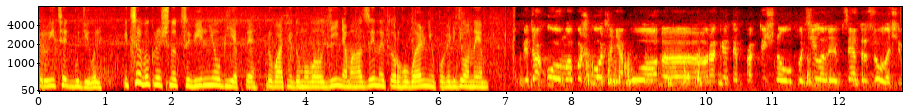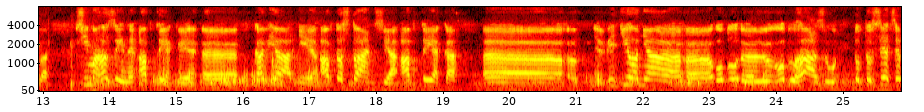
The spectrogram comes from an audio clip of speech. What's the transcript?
30 будівель. І це виключно цивільні об'єкти, приватні домоволодіння, магазини, торговельні павільйони. Підраховуємо пошкодження, бо е, ракети практично поцілили в центр Золочева. Всі магазини, аптеки, е, кав'ярні, автостанція, аптека. е, Відділення е, обл- е, облгазу, тобто все це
